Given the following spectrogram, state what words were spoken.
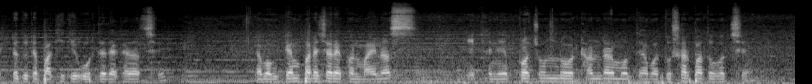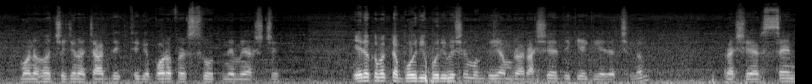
একটা দুটো পাখিকে উড়তে দেখা যাচ্ছে এবং টেম্পারেচার এখন মাইনাস এখানে প্রচণ্ড ঠান্ডার মধ্যে আবার তুষারপাতও হচ্ছে। মনে হচ্ছে যেন চারদিক থেকে বরফের স্রোত নেমে আসছে। এরকম একটা বৈরী পরিবেশের মধ্যেই আমরা রাশিয়ার দিকে এগিয়ে যাচ্ছিলাম। রাশিয়ার সেন্ট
